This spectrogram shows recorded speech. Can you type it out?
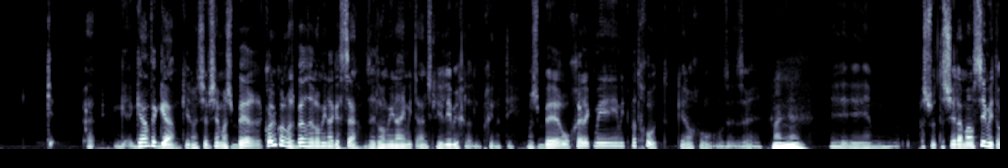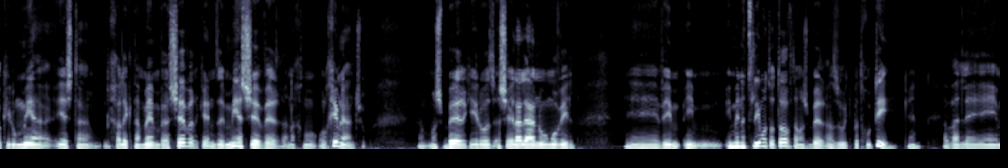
גם וגם, כאילו, אני חושב שמשבר, קודם כל משבר זה לא מילה גסה, זה לא מילה עם מטען שלילי בכלל מבחינתי. משבר הוא חלק מהתפתחות, כאילו, אנחנו, זה... זה מעניין. אה, פשוט השאלה מה עושים איתו, כאילו, מי, יש את ה... לחלק את המם והשבר, כן? זה מי השבר, אנחנו הולכים לאנשהו. המשבר, כאילו, השאלה לאן הוא מוביל. אה, ואם אם, אם מנצלים אותו טוב, את המשבר, אז הוא התפתחותי, כן? אבל... אה,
